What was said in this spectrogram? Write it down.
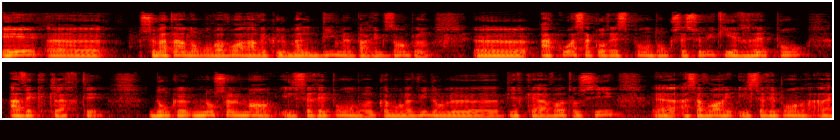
Et ce matin, donc, on va voir avec le Malbim, par exemple, à quoi ça correspond. Donc, c'est celui qui répond avec clarté. Donc euh, non seulement il sait répondre, comme on l'a vu dans le Pirkei Avot aussi, euh, à savoir il sait répondre à la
